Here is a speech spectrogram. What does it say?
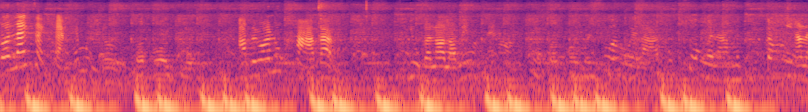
ลดแลกแจกแถมให้เหมือนเดิมตัดอ้อยตัวเอาเป็นว่าลูกค้าแบบ อยู่กับเราเราไม่หมดแน่นอนตัดอ้อยไม่ช่วงเวลาทุกช่วงเวลามันต้องมีอะไร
